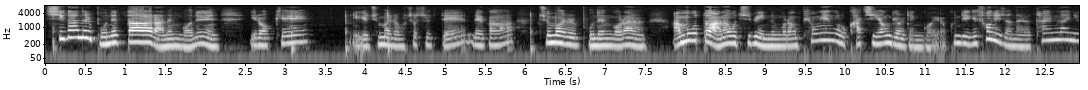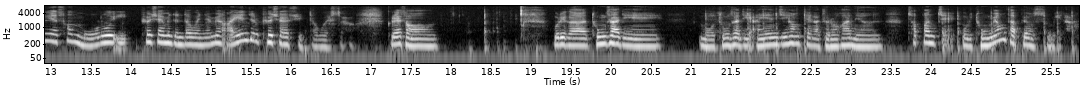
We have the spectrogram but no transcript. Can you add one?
시간을 보냈다라는 거는 이렇게 이게 주말이라고 쳤을 때 내가 주말을 보낸 거랑 아무것도 안 하고 집에 있는 거랑 평행으로 같이 연결된 거예요. 근데 이게 선이잖아요. 타임라인 위에 선 뭐로 표시하면 된다고 했냐면 ing로 표시할 수 있다고 했어요. 그래서 우리가 동사 뒤에 뭐 동사 뒤에 ing 형태가 들어가면 첫 번째 우리 동명사 배웠습니다.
